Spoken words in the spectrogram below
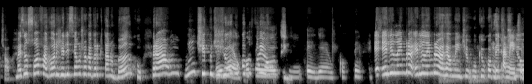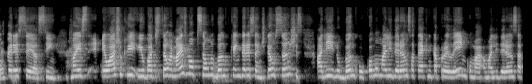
tchau, mas eu sou a favor de ele ser um jogador que está no banco para um, um, tipo de ele jogo é como copete, foi ontem. Ele é o copete. Ele lembra, ele lembra realmente o que o copete tinha a né? oferecer, assim, mas eu acho que e o Batistão é mais uma opção no banco que é interessante. Ter o Sanches ali no banco como uma liderança técnica para o elenco, uma, uma liderança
